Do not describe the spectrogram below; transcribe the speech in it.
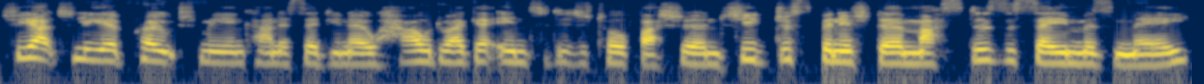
she actually approached me and kind of said, you know, how do I get into digital fashion? She'd just finished her masters, the same as me.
